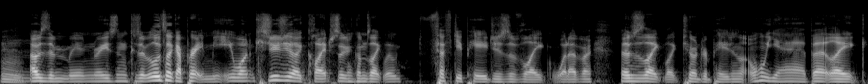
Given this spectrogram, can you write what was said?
Mm. That was the main reason because it looked like a pretty meaty one. Because usually like collector's edition comes like, like fifty pages of like whatever. This was like like two hundred pages. Like, oh yeah, but like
